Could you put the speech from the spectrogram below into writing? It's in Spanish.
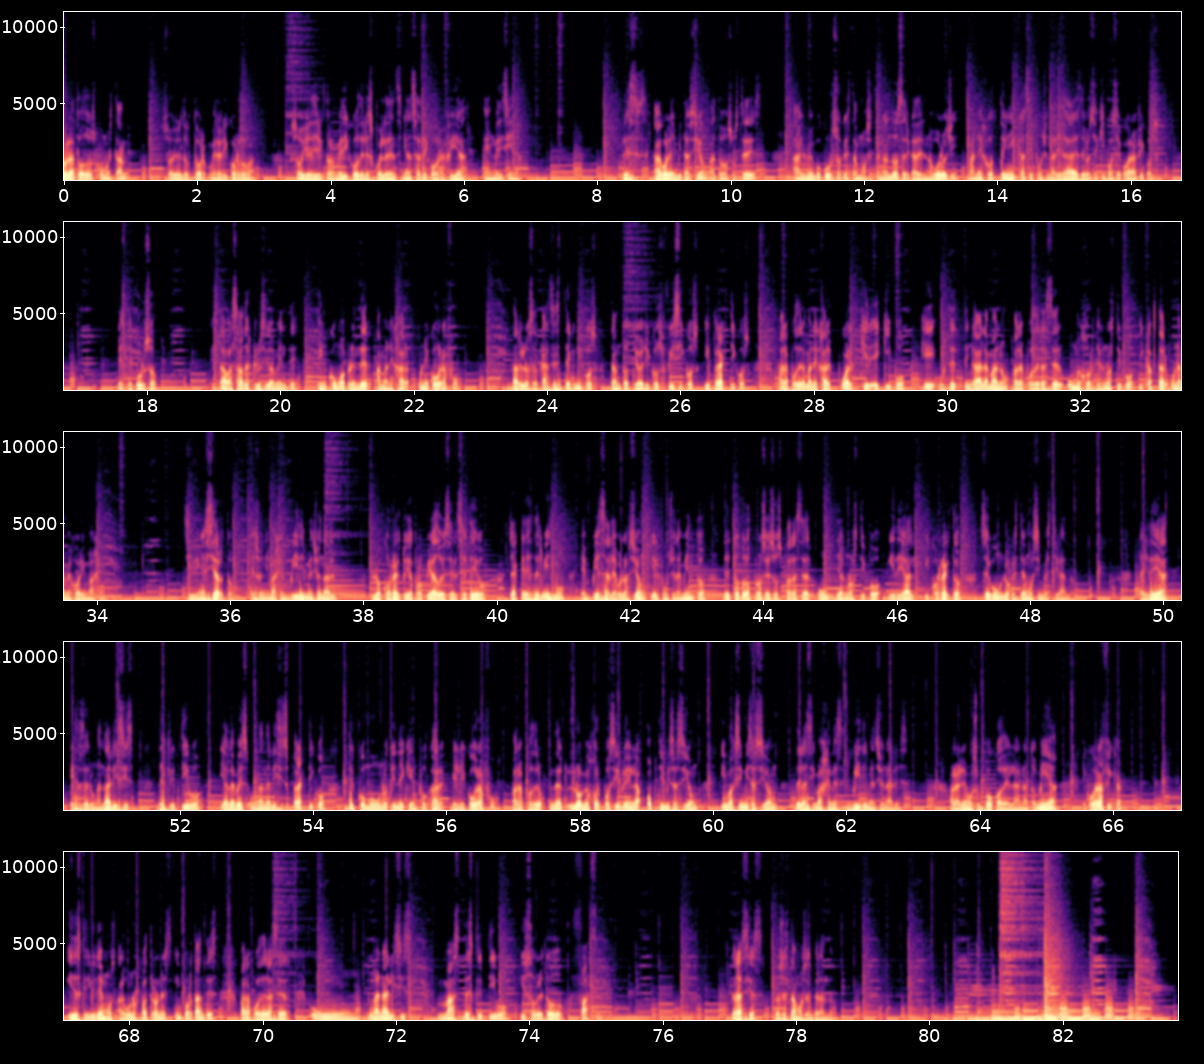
Hola a todos, ¿cómo están? Soy el doctor Merari Córdoba, soy el director médico de la Escuela de Enseñanza de Ecografía en Medicina. Les hago la invitación a todos ustedes al nuevo curso que estamos estrenando acerca del Novology, manejo, técnicas y funcionalidades de los equipos ecográficos. Este curso está basado exclusivamente en cómo aprender a manejar un ecógrafo darle los alcances técnicos, tanto teóricos, físicos y prácticos, para poder manejar cualquier equipo que usted tenga a la mano para poder hacer un mejor diagnóstico y captar una mejor imagen. Si bien es cierto, es una imagen bidimensional, lo correcto y apropiado es el seteo, ya que desde el mismo empieza la evaluación y el funcionamiento de todos los procesos para hacer un diagnóstico ideal y correcto según lo que estemos investigando. La idea es hacer un análisis descriptivo y a la vez un análisis práctico de cómo uno tiene que enfocar el ecógrafo para poder obtener lo mejor posible en la optimización y maximización de las imágenes bidimensionales. Hablaremos un poco de la anatomía ecográfica y describiremos algunos patrones importantes para poder hacer un, análisis más descriptivo y sobre todo fácil. Gracias, los estamos esperando.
